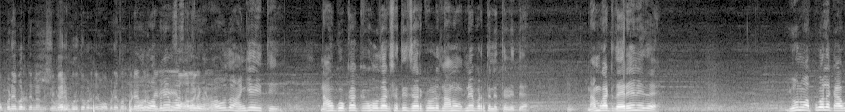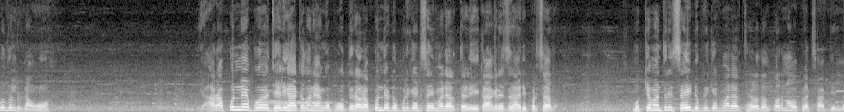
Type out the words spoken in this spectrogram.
ಒಬ್ಬನೇ ಬರ್ತೀನಿ ನಾನು ಶಿಕಾರಿಪುರಕ್ಕೆ ಬರ್ತೀನಿ ಒಬ್ಬನೇ ಬರ್ತೀನಿ. ಹೌದು ಒಬ್ಬನೇ ಬರ್ತೀವಿ ಹೌದು ಹಂಗೆ ಐತಿ. ನಾವು ಗೋಕಾಕ್ಕೆ ಹೋದಾಗ ಸತೀಶ್ ಜಾರಕಿಹೊಳಿ ನಾನು ಒಬ್ಬನೇ ಬರ್ತೀನಿ ಅಂತ ಹೇಳಿದ್ದೆ. ನಮ್ಗೆ ಅಷ್ಟು ಧೈರ್ಯನೇ ಇದೆ. ಇವನು ಒಪ್ಕೊಳಕ್ ಆಗೋದಿಲ್ಲ ರೀ ನಾವು. ಯಾರ ಅಪ್ಪನ್ನೇ ಪ ಜೈಲಿಗೆ ಹಾಕೋದನ್ನ ಹೆಂಗೆ ಒಪ್ಕೋತೀರಿ? ಅವ್ರ ಅಪ್ಪಂದೇ ಡೂಪ್ಲಿಕೇಟ್ ಸಹಿ ಮಾಡ್ಯಾರ ಅಂತೇಳಿ ಕಾಂಗ್ರೆಸ್ ಹರಿಪ್ರಸಾದ್. ಮುಖ್ಯಮಂತ್ರಿ ಸಹಿ ಡೂಪ್ಲಿಕೇಟ್ ಮಾಡ್ಯಾರ ಅಂತ ಹೇಳೋದಂಥವ್ರು ನಾವು ಒಪ್ಲಕ್ಕೆ ಸಾಧ್ಯ ಇಲ್ಲ.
